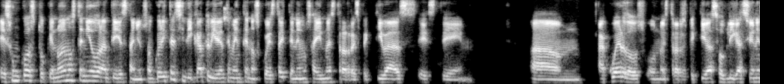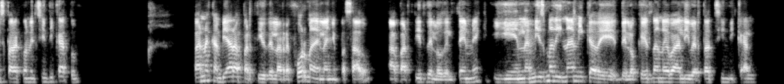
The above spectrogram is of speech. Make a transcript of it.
es un costo que no hemos tenido durante 10 años, aunque ahorita el sindicato evidentemente nos cuesta y tenemos ahí nuestras respectivas este, acuerdos o nuestras respectivas obligaciones para con el sindicato, van a cambiar a partir de la reforma del año pasado, a partir de lo del TEMEC y en la misma dinámica de, de lo que es la nueva libertad sindical.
